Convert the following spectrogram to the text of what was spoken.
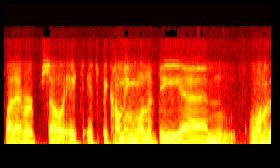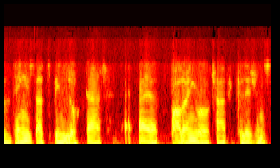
whatever. So it, it's becoming one of the um, one of the things that's been looked at uh, following road traffic collisions.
